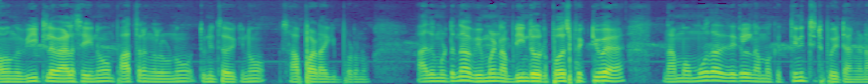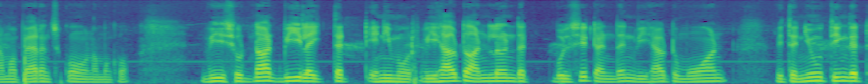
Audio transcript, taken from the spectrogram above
அவங்க வீட்டில் வேலை செய்யணும் பாத்திரம் கழுவணும் துணி துவைக்கணும் சாப்பாடாக்கி போடணும். அது மட்டும்தான் விமன் அப்படின்ற ஒரு பெர்ஸ்பெக்டிவை நம்ம மூதாதைகள் நமக்கு திணிச்சிட்டு போயிட்டாங்க. நம்ம பேரண்ட்ஸுக்கும் நமக்கும். We should not be like that anymore we have to unlearn that bullshit and then we have to move on with a new thing that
